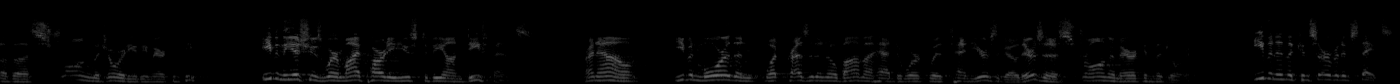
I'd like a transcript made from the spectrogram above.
of a strong majority of the American people. Even the issues where my party used to be on defense, right now, even more than what President Obama had to work with 10 years ago, there's a strong American majority, even in the conservative states.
